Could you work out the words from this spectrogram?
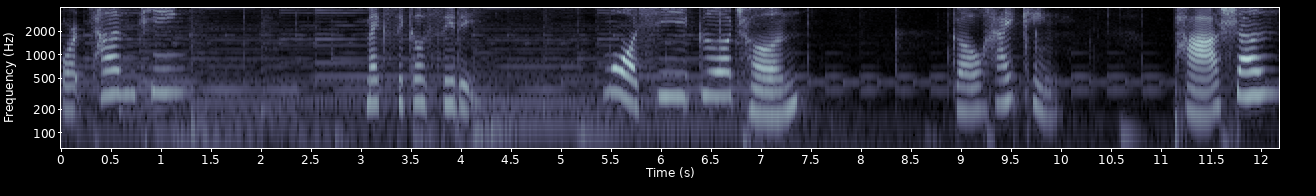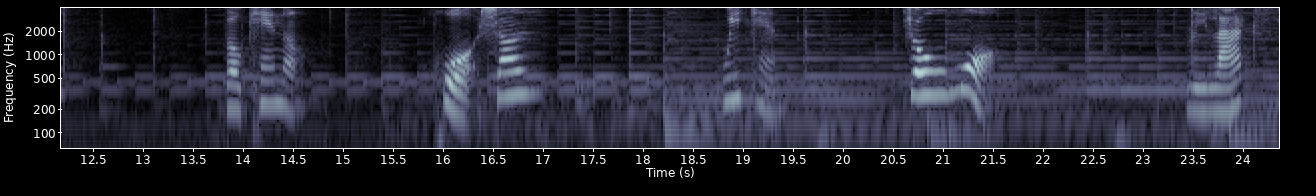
or 餐厅， Mexico City, 墨西哥城， go hiking, 爬山， volcano, 火山， weekend, 周末， relax,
